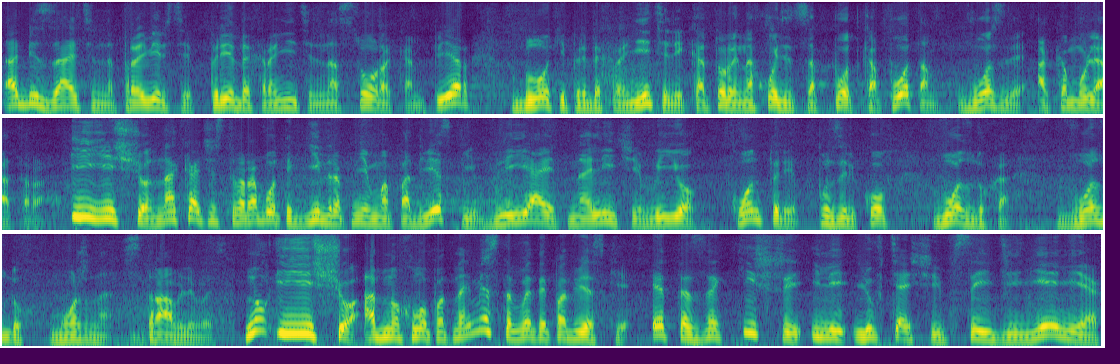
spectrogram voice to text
обязательно проверьте предохранитель на 40 ампер в блоке предохранителей, который находится под капотом возле аккумулятора. И еще на качество работы гидропневмоподвески влияет наличие в ее контуре пузырьков воздуха воздух можно стравливать. Ну и еще одно хлопотное место в этой подвеске – это закисшие или люфтящие в соединениях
